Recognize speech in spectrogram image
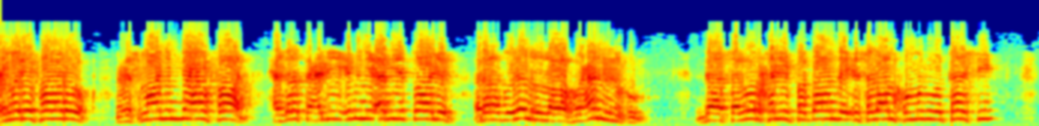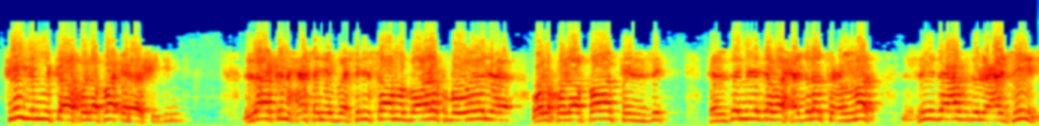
عمر فاروق عثمان بن عفان حضرت علی ابن ابي طالب رضي الله عنهم دا څلور خلیفګان د اسلام خو ملو تاسو پیژنو چې خلفاء راشدین دي لكن حسن البصري صاحب مبارك بويل والخلفاء تنزل تنزل يدغ حضرت عمر زيد عبد العزيز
